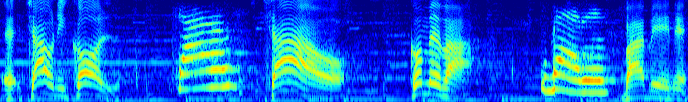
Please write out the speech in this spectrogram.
eh? Ciao Nicole. Ciao. Ciao. Come va? Bene. Va bene.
